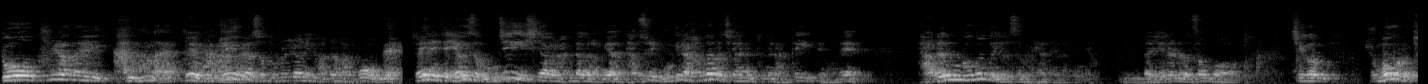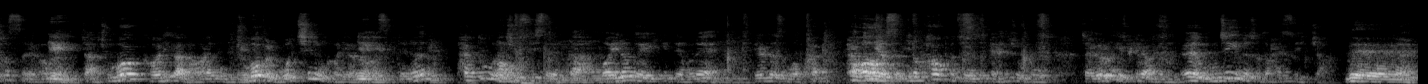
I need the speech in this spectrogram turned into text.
또 훈련이 가능한가요? 네, 움직이면서도 훈련이 가능하고 네. 저희는 이제 여기서 움직이기 시작을 한다 그러면 단순히 무기를 하나로 제한을 두면 안 되기 때문에 다른 부분도 연습을 해야 되거든요. 음. 자, 예를 들어서 뭐 지금 주먹으로 쳤어요. 예. 자, 주먹 거리가 나와야 되는데 주먹을 못 치는 거리가 예, 나왔을 때는 예. 팔뚝으로 어. 칠수 있어야 된다. 음. 뭐 이런 게 있기 때문에 음. 예를 들어서 뭐 팔, 팔뚝 연습, 이런 파워펀치 연습도 해주고 자, 이런 게 필요하거든요. 예, 움직이면서도 할 수 있죠. 네. 네.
